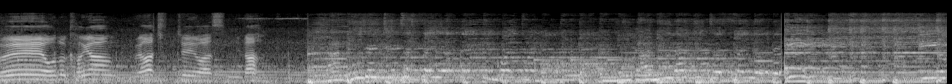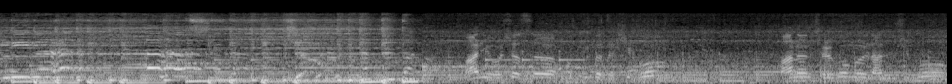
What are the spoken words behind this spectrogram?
네, 오늘 강양 외화축제에 왔습니다. 많이 오셔서 커피도 드시고 많은 즐거움을 나누시고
